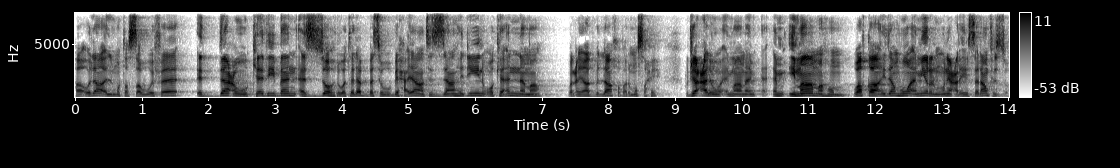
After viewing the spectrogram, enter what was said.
هؤلاء المتصوفة ادعوا كذبا الزهد وتلبسوا بحياة الزاهدين وكأنما والعياذ بالله خبر مو صحيح. وجعلوا إمام إمامهم وقائدهم هو أمير المؤمنين عليه السلام في الزهد.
